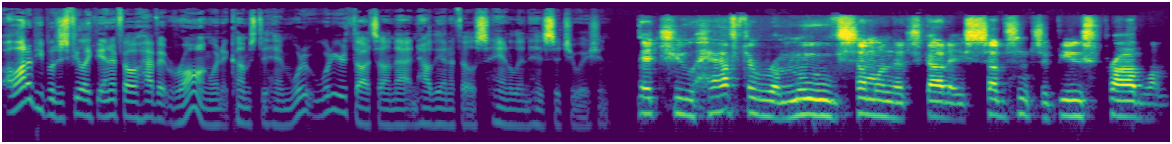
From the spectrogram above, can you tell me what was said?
a lot of people just feel like the NFL have it wrong when it comes to him. What What are your thoughts on that and how the NFL is handling his situation? That you have to remove someone that's got a substance abuse problem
